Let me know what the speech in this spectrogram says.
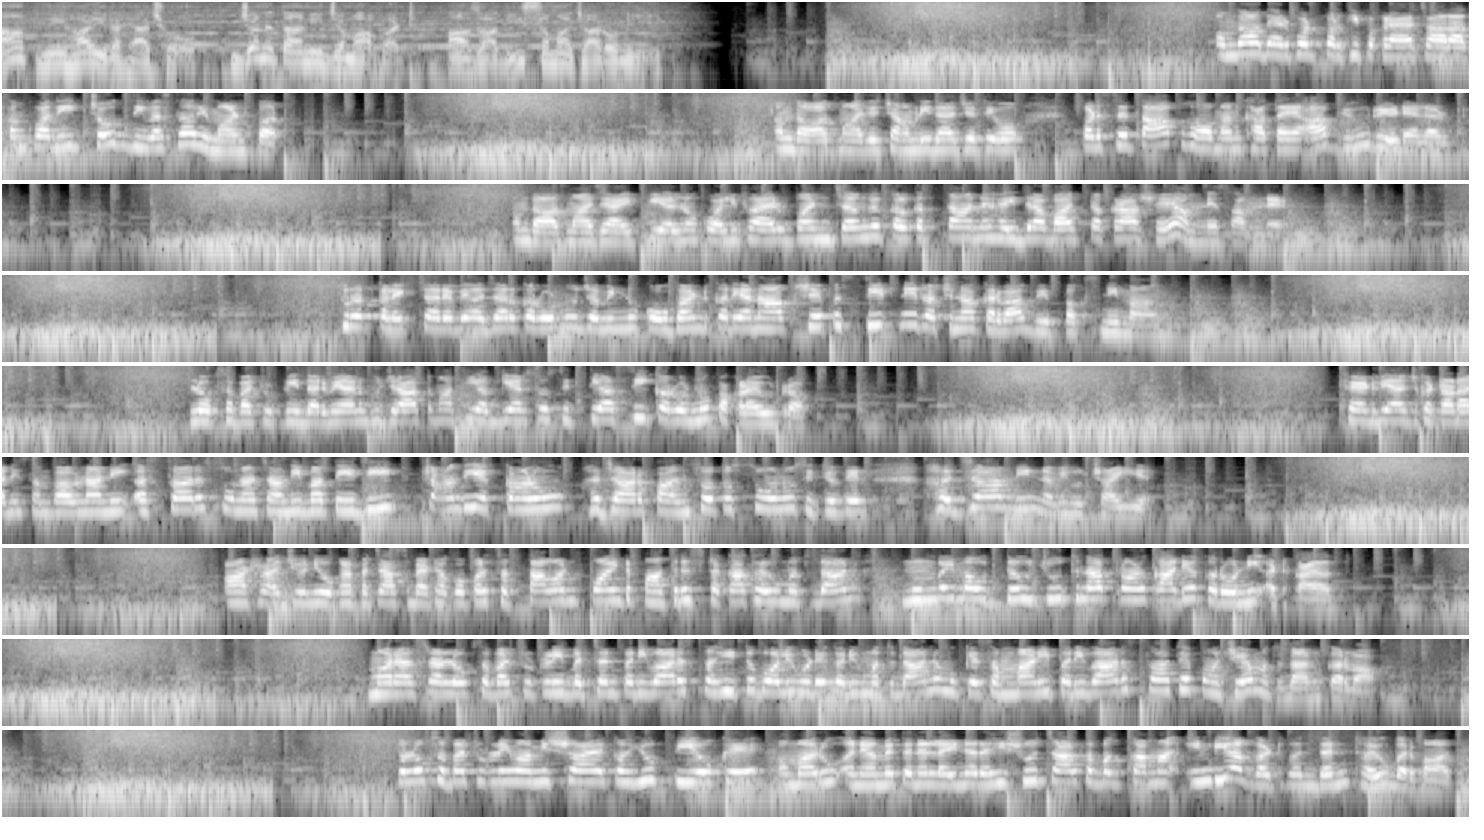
આપ નિહાળી રહ્યા છો જનતાની જમાવટ. આઝાદી સમાચારોની. અમદાવાદ એરપોર્ટ પરથી પકડાયા ચાર આતંકવાદી ચૌદ દિવસના રિમાન્ડ પર. અમદાવાદમાં આજે ચામડીદા જે તેઓ પડશે તાપ હવામાન ખાતાએ આપ્યું રેડ એલર્ટ. અમદાવાદમાં આજે આઈપીએલનો ક્વોલિફાયર વન જંગ કલકત્તા અને હૈદરાબાદ ટકરાશે આમને સામને. સુરત કલેક્ટરે બે હજાર કરોડનું જમીનનું કૌભાંડ કર્યાના આક્ષેપ સીટની રચના કરવા વિપક્ષની માંગ. લોકસભા ચૂંટણી દરમિયાન ગુજરાતમાંથી અગિયારસો સિત્યાસી કરોડનું પકડાયું ડ્રગ્સ. ફેડ વ્યાજ ઘટાડાની સંભાવનાની અસર સોના ચાંદીમાં તેજી, ચાંદી એકાણું હજાર પાંચસો તો સોનું સિત્યોતેર હજારની નવી ઊંચાઈએ. આઠ રાજ્યોની ઓગણપચાસ બેઠકો પર સત્તાવન પોઈન્ટ પાંત્રીસ ટકા થયું મતદાન. મુંબઈમાં ઉદ્ધવ જૂથના ત્રણ કાર્યકરોની અટકાયત. મહારાષ્ટ્ર લોકસભા ચૂંટણી બચ્ચન પરિવાર સહિત બોલિવૂડે કર્યું મતદાન. મુકેશ અંબાણી પરિવાર સાથે પહોંચ્યા મતદાન કરવા. તો લોકસભા ચૂંટણીમાં અમિત શાહે કહ્યું પીઓકે અમારું અને અમે તેને લઈને રહીશું. ચાર તબક્કામાં ઇન્ડિયા ગઠબંધન થયું બરબાદ.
